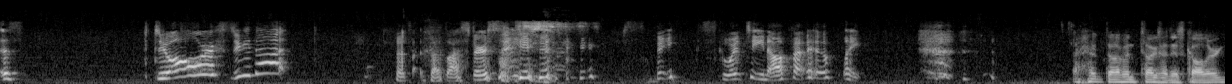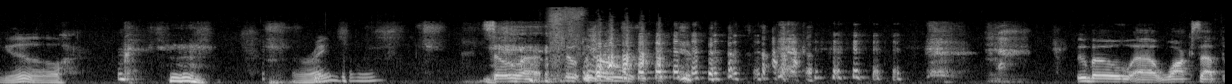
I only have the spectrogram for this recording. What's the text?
Is, do all orcs do that? That's that's Aster saying, like, squinting up at him, like Donovan tugs at his collar. Goo. Razors. So, uh, so Uboh, Uboh uh, walks up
